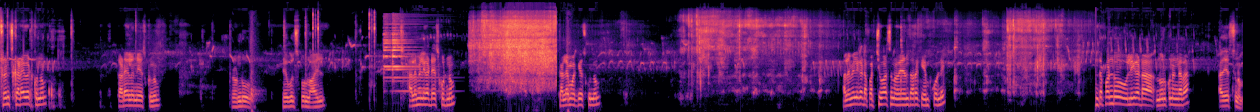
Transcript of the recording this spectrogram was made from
ఫ్రెండ్స్ కడాయి పెట్టుకున్నాం. కడాయిలోనే వేసుకున్నాం. రెండు టేబుల్ స్పూన్లు ఆయిల్ అల్లం ఎల్లిగడ్డ వేసుకుంటున్నాం. కళ్యామాకు వేసుకుందాం. అల్లం ఎల్లిగడ్డ పచ్చివాసన అయ్యేంతవరకు వరకు వేపుకోండి. చింతపండు ఉల్లిగడ్డ నూరుకున్నాం కదా అది వేస్తున్నాం.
